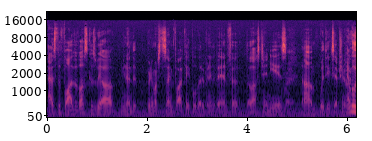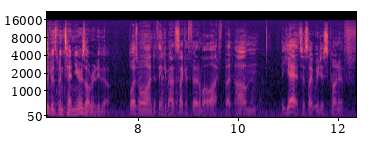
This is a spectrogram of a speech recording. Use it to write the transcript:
as the five of us, because we are, you know, the, pretty much the same five people that have been in the band for the last ten years, Right. um, with the exception I of can't believe it's been ten years already, though. blows my mind to think about. It's like a third of my life, but um, yeah, it's just like we just kind of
